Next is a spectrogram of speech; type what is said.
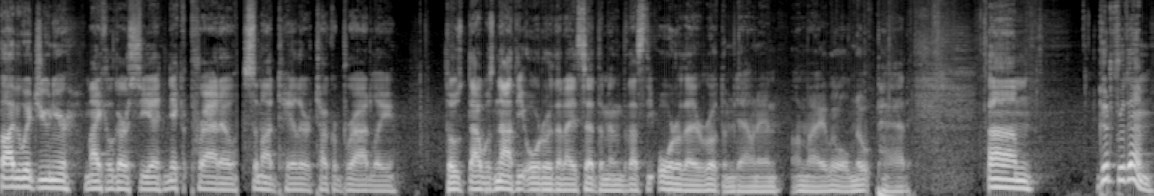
Bobby Witt Jr., Maikel Garcia, Nick Pratto, Samad Taylor, Tucker Bradley. Those that was not the order that I said them in, but that's the order that I wrote them down in on my little notepad. Um, good for them.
